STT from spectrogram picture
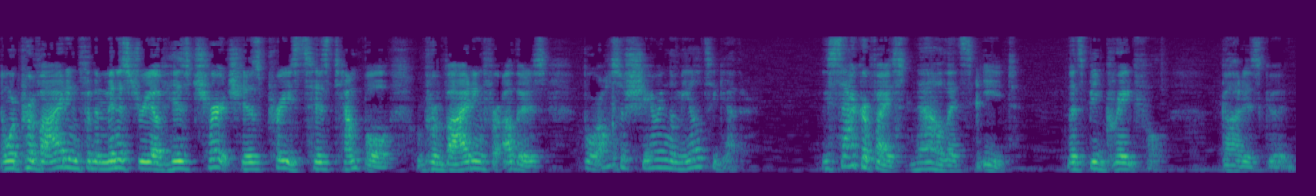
And we're providing for the ministry of his church, his priests, his temple. We're providing for others, but we're also sharing a meal together. We sacrificed, now let's eat. Let's be grateful. God is good.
